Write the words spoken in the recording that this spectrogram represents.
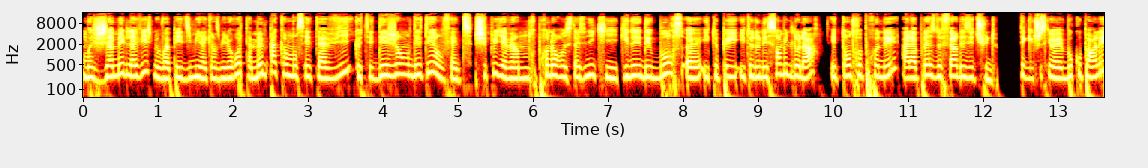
moi, jamais de la vie, je me vois payer 10 000 à 15 000 euros. T'as même pas commencé ta vie que t'es déjà endetté, en fait. Je sais plus, il y avait un entrepreneur aux États-Unis qui, qui donnait des bourses, euh, il, te payait, il te donnait 100 000 dollars et t'entreprenait à la place de faire des études. C'est quelque chose qui m'avait beaucoup parlé.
